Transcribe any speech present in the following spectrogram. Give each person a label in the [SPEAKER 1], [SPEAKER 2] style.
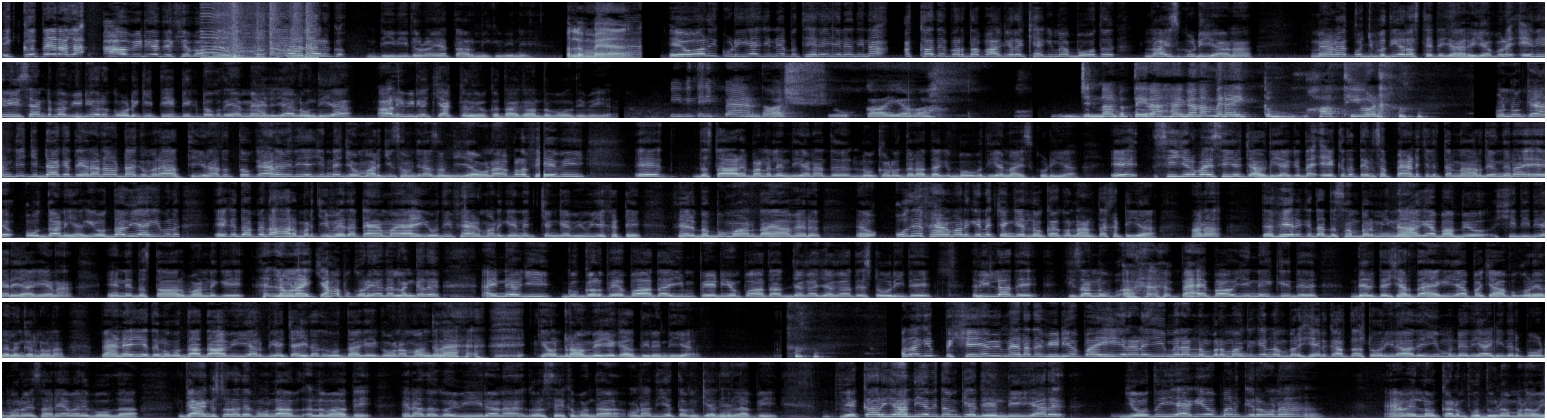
[SPEAKER 1] ਇੱਕੋ ਤੇਰਾ ਲਾ ਆ ਵੀਡੀਓ ਦੇਖਿਓ ਬਾਬੇ ਕਰ ਕਰ ਦੀਦੀ ਥੋੜਾ ਜਿਹਾ ਧਾਰਮਿਕ ਵੀ ਨੇ।
[SPEAKER 2] ਮਤਲਬ ਮੈਂ
[SPEAKER 1] ਇਹ ਉਹ ਵਾਲੀ ਕੁੜੀ ਆ ਜਿਹਨੇ ਬਥੇਰੇ ਜਣਿਆਂ ਦੀ ਨਾ ਅੱਖਾਂ ਤੇ ਪਰਦਾ ਪਾ ਕੇ ਰੱਖਿਆ ਕਿ ਮੈਂ ਬਹੁਤ ਨਾਈਸ ਕੁੜੀ ਆ ਨਾ। ਮੈਂ ਨਾ ਕੁਝ ਵਧੀਆ ਰਸਤੇ ਤੇ ਜਾ ਰਹੀ ਆ। ਭਲੇ ਇਹਦੀ ਰੀਸੈਂਟ ਮੈਂ ਵੀਡੀਓ ਰਿਕਾਰਡ ਕੀਤੀ ਟਿਕਟੋਕ ਤੇ ਇਹ ਮੈਚ ਜਿਹਾ ਲਾਉਂਦੀ ਆ। ਆਹ ਵਾਲੀ ਵੀਡੀਓ ਚੈੱਕ ਕਰਿਓ ਕਿੱਦਾਂ ਗੰਦ ਬੋਲਦੀ ਪਈ ਆ।
[SPEAKER 3] ਇਹ ਵੀ ਤੇਰੀ ਭੈਣ ਦਾ ਸ਼ੋਕਾ ਜਿਹਾ ਵਾ। ਜਿੰਨਾ ਕੁ ਤੇਰਾ ਹੈਗਾ ਨਾ ਮੇਰਾ ਇੱਕ ਹੱਥ ਹੀ ਬੜਾ।
[SPEAKER 1] ਉਹਨੂੰ ਕਹਿਣ ਦੀ, ਜਿੱਡਾ ਕਿ ਤੇਰਾ ਨਾ ਓਡਾ ਕਿ ਮੇਰਾ ਹੱਥੀ ਹੋਣਾ, ਤੇ ਤੋ ਕਹਿਣ ਵੀ ਦੀ ਜਿੰਨੇ ਜੋ ਮਰਜ਼ੀ ਸਮਝਣਾ ਸਮਝੀ ਜਾਓ ਨਾ। ਪਰ ਫੇਰ ਵੀ ਇਹ ਦਸਤਾਰ ਬੰਨ ਲੈਂਦੀ ਆ ਨਾ, ਤੇ ਲੋਕਾਂ ਨੂੰ ਉਦਾਂ ਲੱਗਦਾ ਕਿ ਬਹੁਤ ਵਧੀਆ ਨਾਈਸ ਕੁੜੀ ਆ। ਇਹ ਸੀਜ਼ਨ ਬਾਈ ਸੀਜ਼ਨ ਚੱਲਦੀ ਆ, ਕਿਦਾਂ ਇੱਕ ਤਾਂ 365 ਚਲਿੱਤਰ ਨਾਰਦੇ ਹੁੰਦੇ ਨਾ, ਇਹ ਉਦਾਂ ਨਹੀਂ ਹੈਗੀ। ਉਦਾਂ ਵੀ ਹੈਗੀ ਪਰ ਇਹ ਕਿਦਾਂ ਪਹਿਲਾਂ ਹਰਮਨ ਚੀਮੇ ਦਾ ਟਾਈਮ ਆਇਆ ਸੀ, ਉਹਦੀ ਫੈਨ ਬਣ ਕੇ ਇਹਨੇ ਚੰਗੇ ਵਿਊ ਜੇ ਖੱਟੇ, ਫਿਰ ਬੱਬੂ ਮਾਨ ਦਾ ਆ ਫਿਰ ਉਹਦੇ ਫੈਨ ਬਣ ਕੇ ਇਹਨੇ ਚੰਗੇ ਲੋਕਾਂ ਕੋਲ ਲਾਂਤਾ ਖੱਟੀ ਆ ਹਨਾ? ਤੇ ਫਿਰ ਕਿਦਾਂ ਦਸੰਬਰ ਮਹੀਨਾ ਆ ਗਿਆ ਬਾਬਿਓ ਸ਼ਹੀਦੀ ਦਿਹਾੜੇ ਆ ਗਏ ਨਾ ਇਹਨੇ ਦਸਤਾਰ ਬੰਨ ਕੇ ਲਾਉਣਾ ਹੀ ਚਾਹ ਪਕੌੜਿਆਂ ਦਾ ਲੰਗਰ। ਐਨੇ ਜੀ ਗੂਗਲ ਪੇ ਪਾਤਾ ਜੀ ਪੇਟੀਐਮ ਪਾਤਾ ਜਗ੍ਹਾ ਜਗ੍ਹਾ ਤੇ ਸਟੋਰੀ ਤੇ, ਰੀਲਾਂ ਤੇ, ਕਿ ਸਾਨੂੰ ਪੈਸੇ ਪਾਓ ਜਿੰਨੇ ਕਿਤੇ ਦਿਲ ਤੇ ਸ਼ਰਧਾ ਹੈਗੀ ਆ, ਆਪਾਂ ਚਾਹ ਪਕੌੜਿਆਂ ਦਾ ਲੰਗਰ ਲਾਉਣਾ। ਭੈਣੇ, ਜੇ ਤੈਨੂੰ ਉਦਾਂ 10 20000 ਰੁਪਇਆ ਚਾਹੀਦਾ, ਤੂੰ ਉਦਾਂ ਕੇ ਕੋ ਮੰਗ ਲੈ। ਕਿਉਂ ਡਰਾਮੇ ਜੇ ਕਰਦੀ ਰਹਿੰਦੀ ਆ? ਪਤਾ ਕਿ, ਪਿੱਛੇ ਜੇ ਵੀ ਮੈਂ ਇਹਨਾਂ ਤੇ ਵੀਡੀਓ ਪਾਈ ਸੀ, ਇਹਨਾਂ ਨੇ ਜੀ ਮੇਰਾ ਨੰਬਰ ਮੰਗ ਕੇ ਨੰਬਰ ਸ਼ੇਅਰ ਕਰਤਾ ਸਟੋਰੀ ਲਾ ਦੇ ਜੀ, ਮੁੰਡੇ ਦੀ ਆਈਡੀ ਤੇ ਰਿਪੋਰਟ ਮਾਰੋ, ਇਹ ਸਾਰਿਆਂ ਬਾਰੇ ਬੋਲਦਾ। ਗੈਂਗਸਟਰਾਂ ਦੇ ਫੋਨ ਲਵਾ ਤੇ। ਇਹਨਾਂ ਦਾ ਕੋਈ ਵੀਰ ਆ ਨਾ, ਗੁਰਸਿੱਖ ਬੰਦਾ, ਉਹਨਾਂ ਦੀ ਇਹ ਧਮਕੀਆਂ ਦੇਣ ਲੱਗ ਪਈ। ਫੇਰ ਘਰ ਜਾਂਦੀ ਆ ਵੀ ਧਮਕੀਆਂ ਦੇਣ ਦੀ। ਯਾਰ, ਜੋ ਤੁਸੀਂ ਹੈਗੇ, ਉਹ ਬਣ ਕੇ ਰਹੋ ਨਾ। ਐਵੇਂ ਲੋਕਾਂ ਨੂੰ ਫੁੱਦੂ ਨਾ ਬਣਾਓ।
